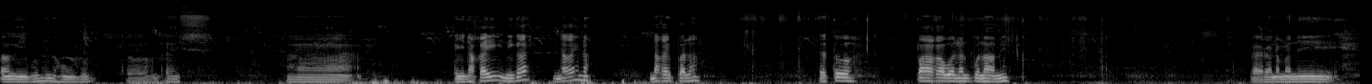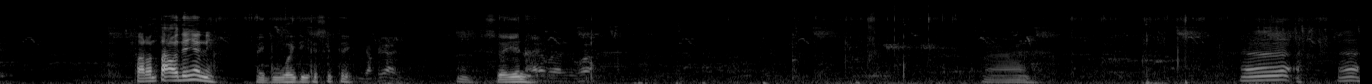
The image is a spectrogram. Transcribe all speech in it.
ang ibon na nahulog. Ito guys. Ah, ay inakay, inakay, inakay na. Inakay pa lang. Ito, pakakawalan po namin. Para naman ni Parang tao din yan eh. may buhay din kasi ito eh. Hmm, So ayan. Ah, Ah, ah,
